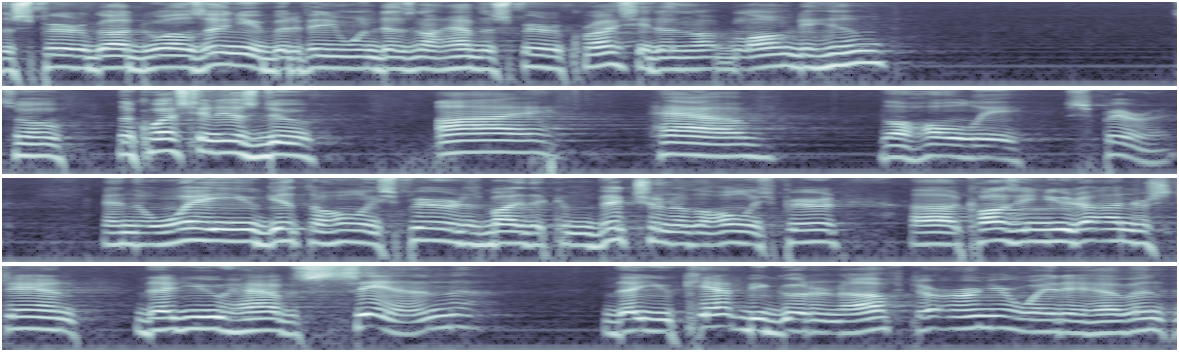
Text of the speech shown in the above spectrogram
the Spirit of God dwells in you. But if anyone does not have the Spirit of Christ, he does not belong to him. So the question is do I have the Holy Spirit? And the way you get the Holy Spirit is by the conviction of the Holy Spirit, uh, causing you to understand that you have sin that you can't be good enough to earn your way to heaven,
